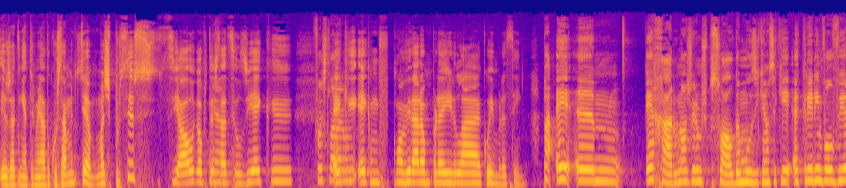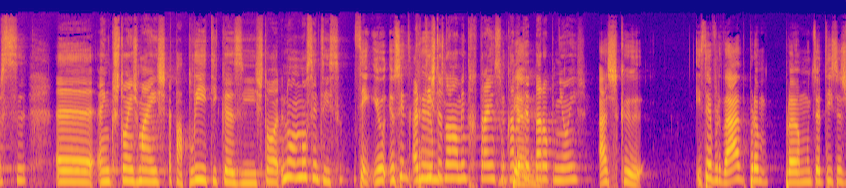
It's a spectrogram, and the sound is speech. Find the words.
eu já tinha terminado o curso há muito tempo, mas por ser socióloga ou por ter Yeah. estudado Sociologia é que, é, dar um- que, é que me convidaram para ir lá a Coimbra, sim. Pá, é, hum, é raro nós vermos pessoal da música e não sei o quê a querer envolver-se eh, em questões mais epá, políticas e história. Não, não sente isso? Sim, eu, eu sinto que... Artistas normalmente retraem-se um bocado até de dar opiniões. acho que isso é verdade para, para muitos artistas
